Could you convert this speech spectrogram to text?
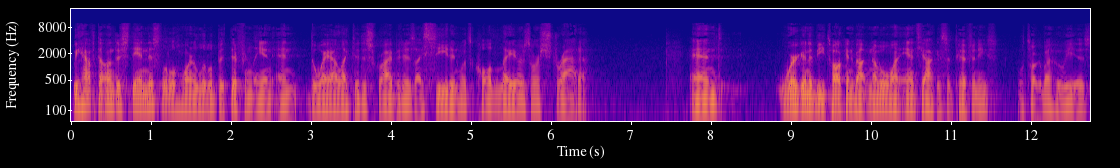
we have to understand this little horn a little bit differently, and, and the way I like to describe it is I see it in what's called layers or strata. And we're going to be talking about number one, Antiochus Epiphanes. We'll talk about who he is.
